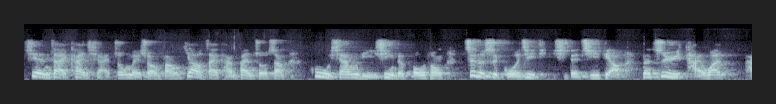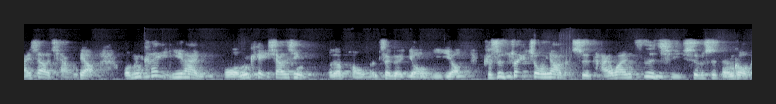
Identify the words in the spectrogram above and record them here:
现在看起来，中美双方要在谈判桌上互相理性的沟通，这个是国际体系的基调。那至于台湾，还是要强调，我们可以依赖美国，我们可以相信我的朋这个友谊哦。可是最重要的是，台湾自己是不是能够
